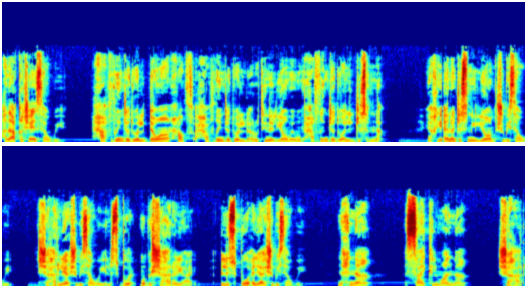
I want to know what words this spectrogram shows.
هذا أقل شيء نسويه. حافظين جدول الدوام حافظين جدول الروتين اليومي مو بحافظين جدول جسمنا يا أخي أنا جسمي اليوم شو بيسوي؟ الشهر الجاي شو بيسوي؟ الأسبوع مو بالشهر الجاي الأسبوع الجاي شو بيسوي؟ نحن ال cycle مالنا شهر.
